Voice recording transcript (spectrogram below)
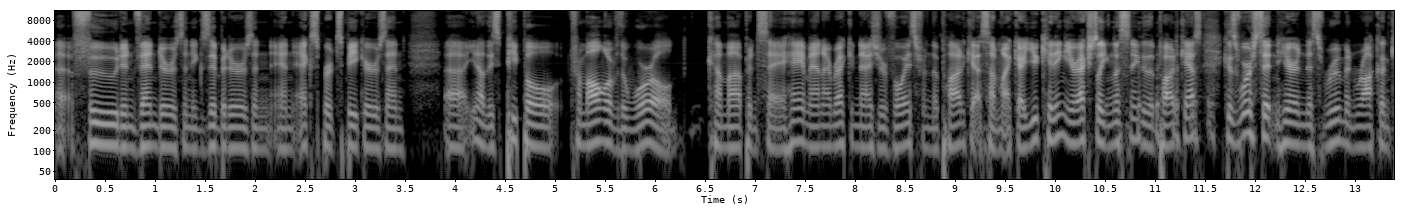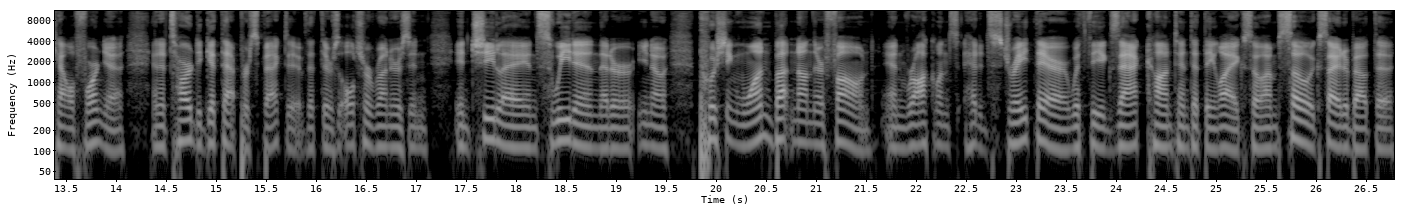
uh, food and vendors and exhibitors and, and expert speakers. And, uh, you know, these people from all over the world come up and say, Hey, man, I recognize your voice from the podcast. I'm like, Are you kidding? You're actually listening to the podcast? Because we're sitting here in this room in Rocklin, California, and it's hard to get that perspective that there's ultra runners in, in Chile and Sweden that are, you know, pushing one button on their phone, and Rocklin's headed straight there with the exact content that they like. So I'm so excited about the,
